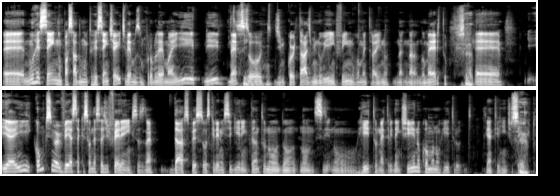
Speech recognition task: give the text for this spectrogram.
É, no recém, no passado muito recente aí, tivemos um problema aí e né, precisou de cortar, diminuir, enfim, não vamos entrar aí no, na, no mérito. Certo. É, e aí, como que o senhor vê essa questão dessas diferenças, né? Das pessoas quererem seguirem tanto no, no, no, no rito né, tridentino, como no rito que a gente tem. Certo.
